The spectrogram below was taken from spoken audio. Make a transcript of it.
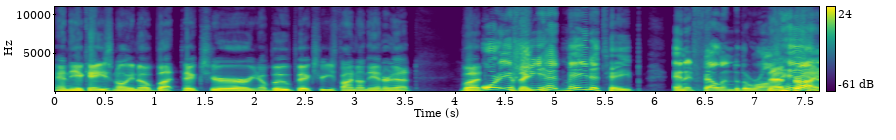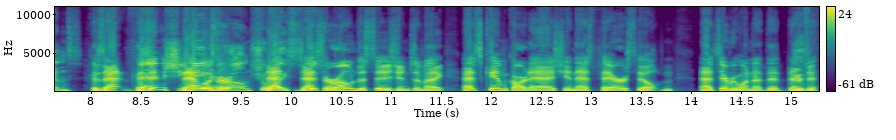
and the occasional, you know, butt picture or you know, boob picture you find on the internet. But Or if she had made a tape and it fell into the wrong That's hands, right. Because that, 'cause then that- she that made was her own choice. that- that's her own decision to make. That's Kim Kardashian. That's Paris Hilton. That's everyone that that, that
